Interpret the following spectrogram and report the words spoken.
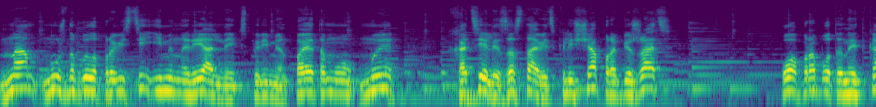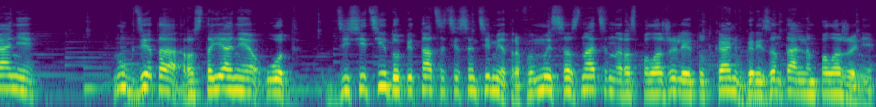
нам нужно было провести именно реальный эксперимент. Поэтому мы хотели заставить клеща пробежать по обработанной ткани ну, где-то расстояние от 10 до 15 сантиметров. И мы сознательно расположили эту ткань в горизонтальном положении.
